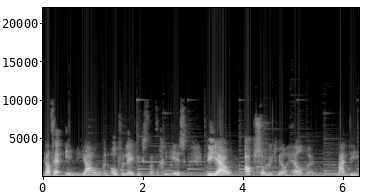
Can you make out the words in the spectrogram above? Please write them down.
Dat er in jou een overlevingsstrategie is die jou absoluut wil helpen, maar die,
